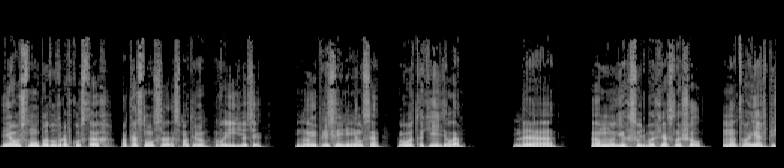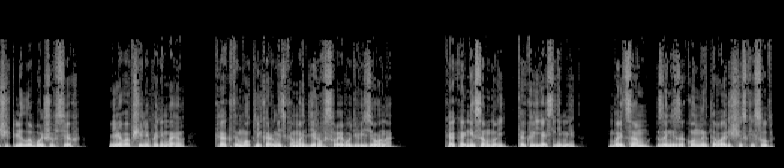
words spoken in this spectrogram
Я уснул под утро в кустах, а проснулся, смотрю, вы идете. Ну и присоединился. Вот такие дела. Да, о многих судьбах я слышал, но твоя впечатлила больше всех. Я вообще не понимаю, как ты мог не кормить командиров своего дивизиона? Как они со мной, так и я с ними. Бойцам за незаконный товарищеский суд.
